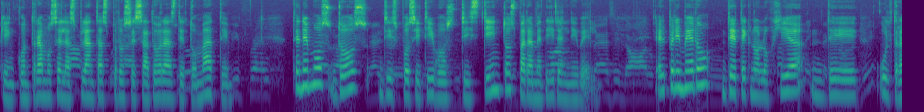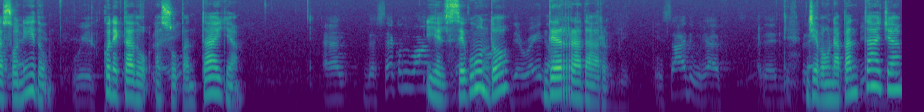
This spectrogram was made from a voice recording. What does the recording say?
que encontramos en las plantas procesadoras de tomate. Tenemos dos dispositivos distintos para medir el nivel. El primero de tecnología de ultrasonido conectado a su pantalla y el segundo de radar. Lleva una pantalla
